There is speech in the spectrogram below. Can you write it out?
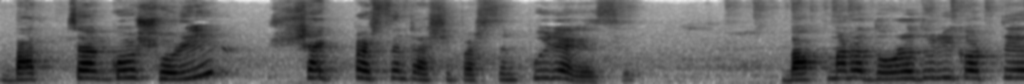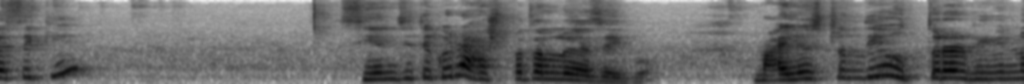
বাচ্চা গো শরীর ষাট পার্সেন্ট আশি পার্সেন্ট পুইরা গেছে। বাপমারা দৌড়াদৌড়ি করতে আছে কি? সিএনজিতে করে হাসপাতাল লইয়া যাইব। মাইলস্টোন দিয়ে উত্তরার বিভিন্ন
